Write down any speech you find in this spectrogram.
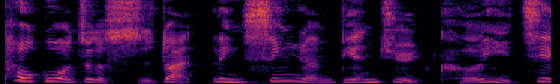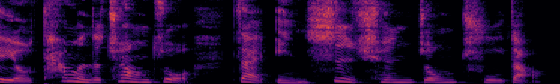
透过这个时段，令新人编剧可以借由他们的创作在影视圈中出道。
